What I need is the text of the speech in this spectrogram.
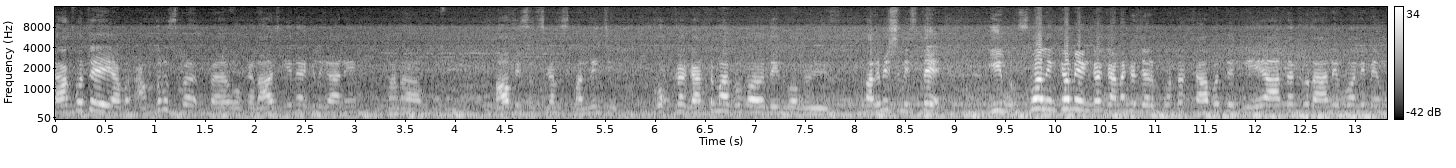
కాకపోతే అందరూ ఒక రాజకీయ నాయకులు కానీ మన ఆఫీసర్స్ కానీ స్పందించి ఒక్క గంట మాకు దీనికి ఒక పర్మిషన్ ఇస్తే ఈ ఉత్సవాలు ఇంకా మేము ఇంకా ఘనంగా జరుపుకుంటాం. కాకపోతే దీనికి ఏ ఆటంకం రానివ్వని మేము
